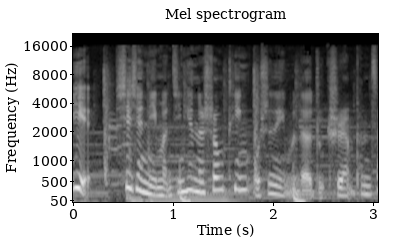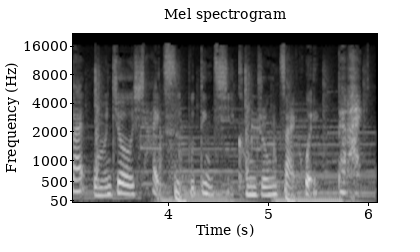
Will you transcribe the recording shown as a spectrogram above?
耶！谢谢你们今天的收听，我是你们的主持人盆栽，我们就下一次不定期空中再会，拜拜。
